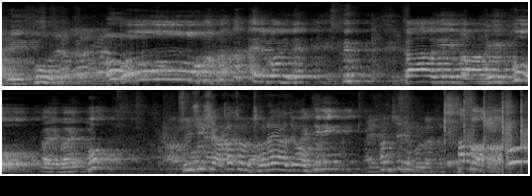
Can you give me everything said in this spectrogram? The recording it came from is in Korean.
가위바위보. 오! 1번이네. 가위바위보. 가위바위보. 준식 씨 아까처럼 절해야죠. 파이팅 아니 삼촌이 몰랐어. 3번.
